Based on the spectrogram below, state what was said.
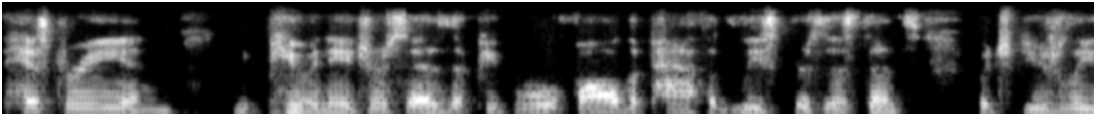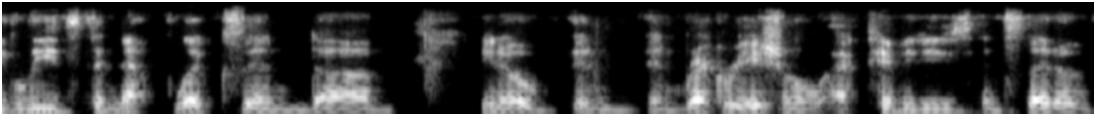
history and human nature says that people will follow the path of least resistance which usually leads to netflix and um, you know in, in recreational activities instead of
